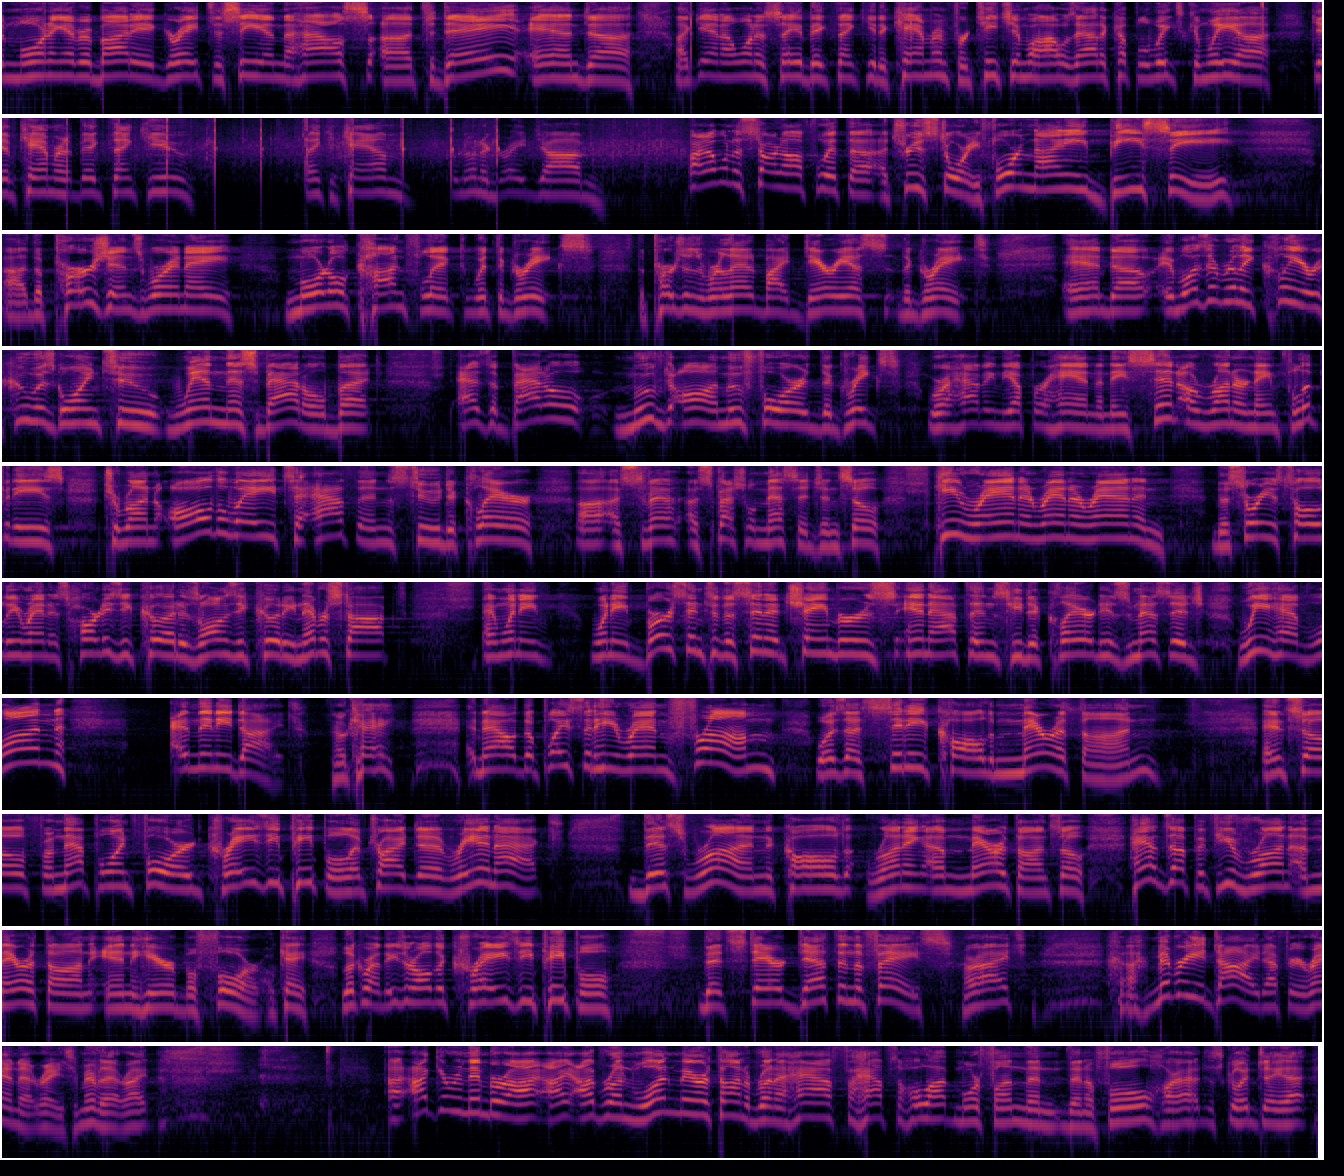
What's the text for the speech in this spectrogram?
Good morning, everybody. Great to see you in the house uh, today. And uh, again, I want to say a big thank you to Cameron for teaching while I was out a couple of weeks. Can we uh, give Cameron a big thank you? Thank you, Cam, for doing a great job. All right, I want to start off with a, a true story. 490 BC, uh, the Persians were in a mortal conflict with the Greeks. The Persians were led by Darius the Great. And uh, it wasn't really clear who was going to win this battle, but as the battle moved on, moved forward, the Greeks were having the upper hand, and they sent a runner named Philippides to run all the way to Athens to declare uh, a, spe- a special message. And so he ran and ran and ran, and the story is told he ran as hard as he could, as long as he could. He never stopped. And when he when he burst into the Senate chambers in Athens, he declared his message, We have won, and then he died. Okay? Now, the place that he ran from was a city called Marathon. And so, from that point forward, crazy people have tried to reenact this run called running a marathon. So, hands up if you've run a marathon in here before. Okay, look around. These are all the crazy people that stared death in the face, all right? Remember, he died after he ran that race. Remember that, right? I, can remember I, I, have run one marathon, I've run a half. A half's a whole lot more fun than, than a full. All right, I'll just go ahead and tell you that.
